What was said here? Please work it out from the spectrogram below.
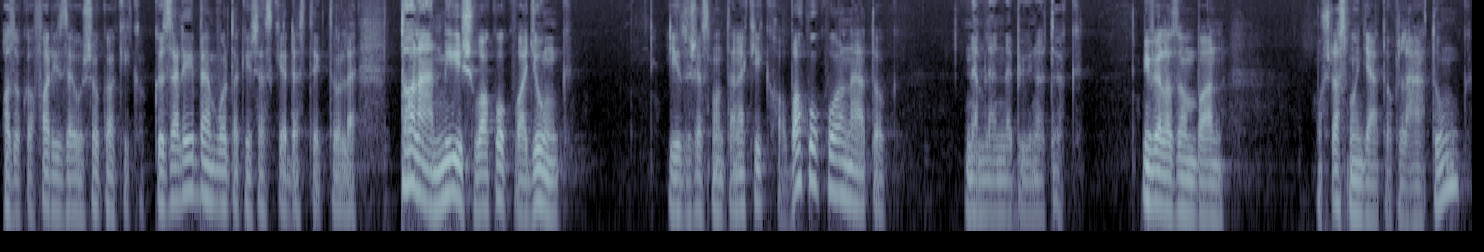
azok a farizeusok, akik a közelében voltak, és ezt kérdezték tőle. Talán mi is vakok vagyunk. Jézus ezt mondta nekik, ha vakok volnátok, nem lenne bűnötök. Mivel azonban most azt mondjátok, látunk,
